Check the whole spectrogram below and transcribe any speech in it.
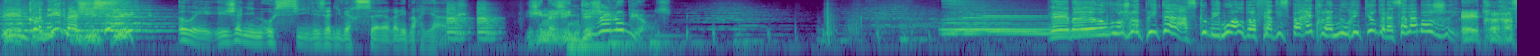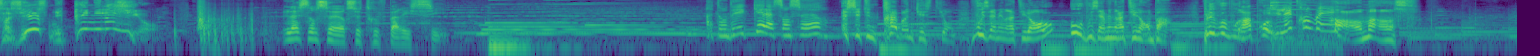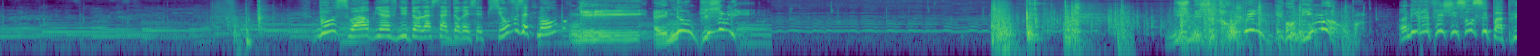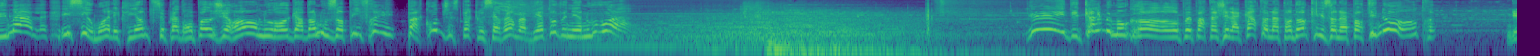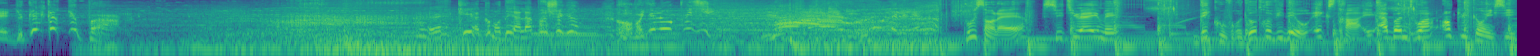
Une comique magicienne Oui, et j'anime aussi les anniversaires et les mariages. J'imagine déjà l'ambiance. Eh ben, on vous rejoint plus tard. Scoob et moi, on doit faire disparaître la nourriture de la salle à manger. Être rassasié, ce n'est qu'une illusion. L'ascenseur se trouve par ici. Attendez, quel ascenseur? C'est une très bonne question. Vous amènera-t-il en haut ou vous amènera-t-il en bas? Plus vous vous rapprochez... Je l'ai trouvé Oh, mince Bonsoir, bienvenue dans la salle de réception. Vous êtes membre Et... eh non, désolé. Je me suis trompé. On est membre. En y réfléchissant, c'est pas plus mal. Ici, au moins, les clients ne se plaindront pas au gérant en nous regardant nous empiffrer. Par contre, j'espère que le serveur va bientôt venir nous voir. Hé, du calme, mon grand. On peut partager la carte en attendant qu'ils en apportent une autre. Mais de quelle carte tu parles? Qui a commandé un lapin géant Renvoyez-le en cuisine. Pouce en l'air si tu as aimé. Découvre d'autres vidéos extra et abonne-toi en cliquant ici.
